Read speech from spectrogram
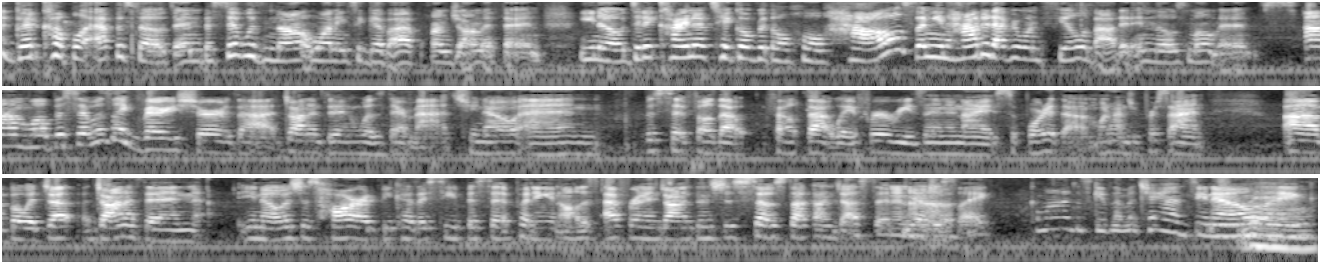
a good couple of episodes and Basit was not wanting to give up on Jonathan. You know, did it kind of take over the whole house? I mean, how did everyone feel about it in those moments? Um, well, Basit was like very sure that Jonathan was their match, you know, and Basit felt that felt that way for a reason, and I supported them 100. percent uh, But with jo- Jonathan, you know, it was just hard because I see Basit putting in all this effort, and Jonathan's just so stuck on Justin, and Yeah. I'm just like, come on, just give them a chance, you know, Right. like.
